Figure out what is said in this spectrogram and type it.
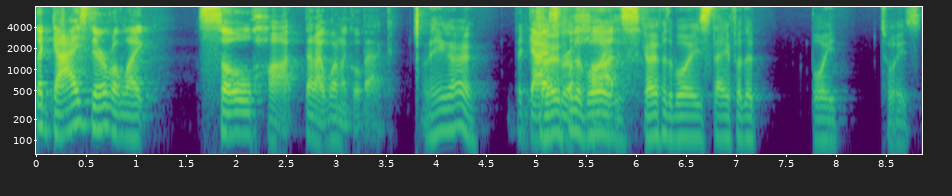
the guys there were like so hot that I want to go back. there you go. The guys go were for the hot. boys. Go for the boys. Stay for the boy toys.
